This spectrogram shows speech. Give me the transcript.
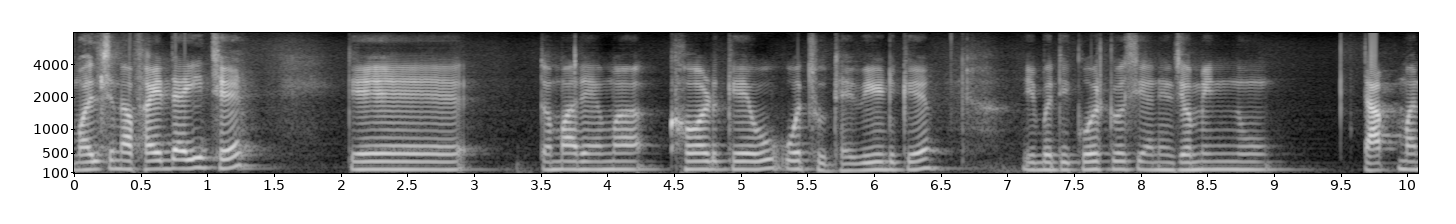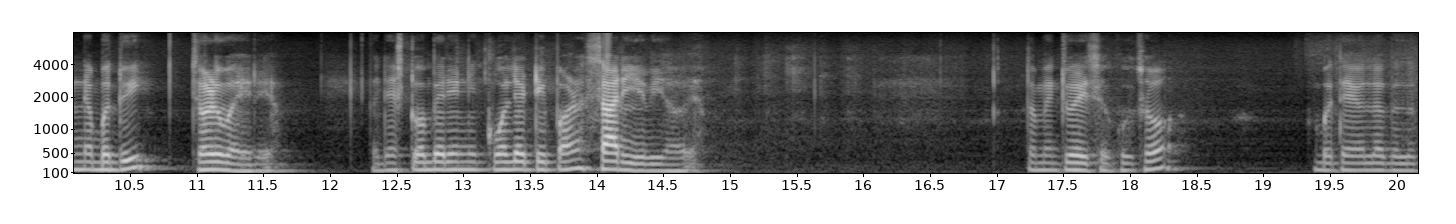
મલ્ચના ફાયદા એ છે કે તમારે એમાં ખડ કે એવું ઓછું થાય, વીડ કે એ બધી કોસ્ટ ઓછી અને જમીનનું તાપમાન ને બધું જળવાઈ રહે. અને સ્ટ્રોબેરીની ક્વોલિટી પણ સારી એવી આવે. તમે જોઈ શકો છો. બધા અલગ અલગ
